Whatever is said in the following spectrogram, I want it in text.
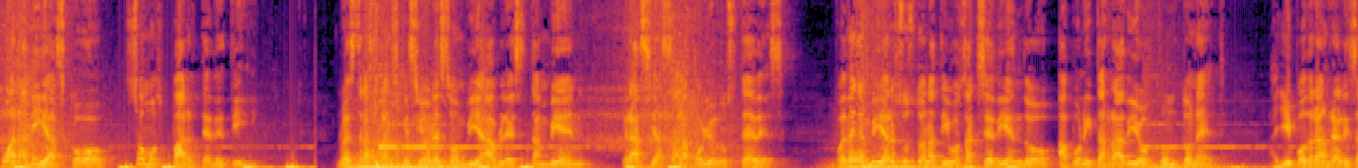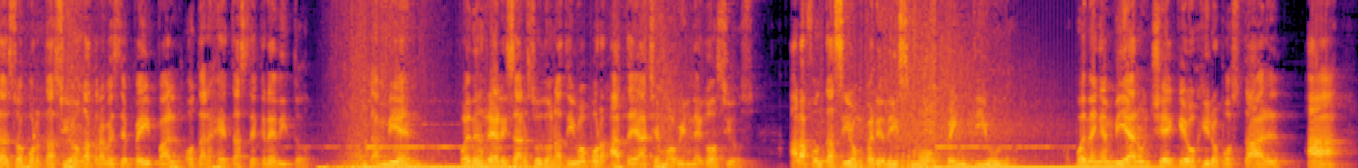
Juana Díaz Coop, somos parte de ti. Nuestras transmisiones son viables también gracias al apoyo de ustedes. Pueden enviar sus donativos accediendo a bonitaradio.net. Allí podrán realizar su aportación a través de PayPal o tarjetas de crédito. También pueden realizar su donativo por ATH Móvil Negocios a la Fundación Periodismo 21. O pueden enviar un cheque o giro postal a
